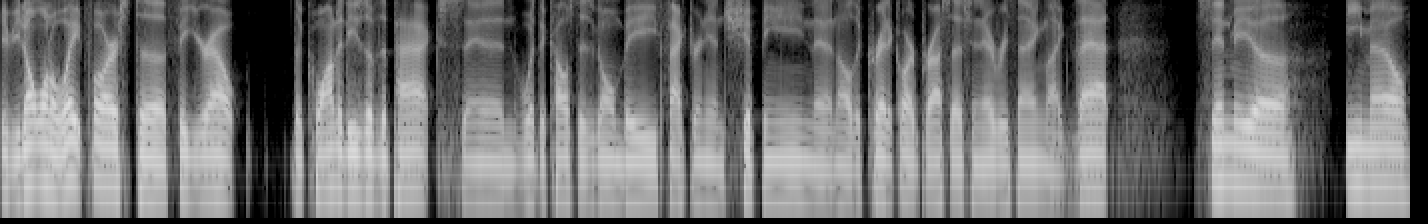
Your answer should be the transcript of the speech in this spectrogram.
if you don't want to wait for us to figure out the quantities of the packs and what the cost is going to be, factoring in shipping and all the credit card processing everything like that, send me a email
